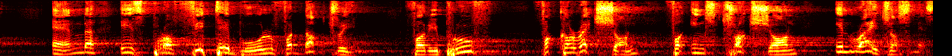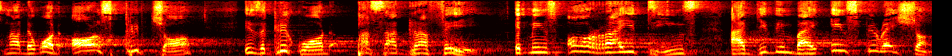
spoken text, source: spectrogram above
and is profitable for doctrine, for reproof, for correction, for instruction in righteousness. Now, the word all scripture is a Greek word pasa graphe. It means all writings are given by inspiration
